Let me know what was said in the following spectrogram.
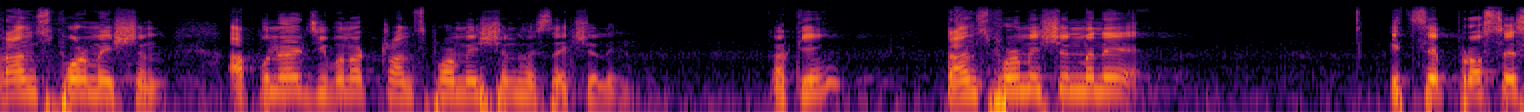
transformation আপোনাৰ জীৱনত ট্ৰান্সফৰ্মেশ্যন হৈছে একচুৱেলি অ'কে ট্ৰান্সফৰ্মেশ্যন মানে ইটছ এ প্ৰচেছ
